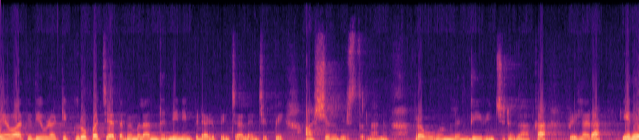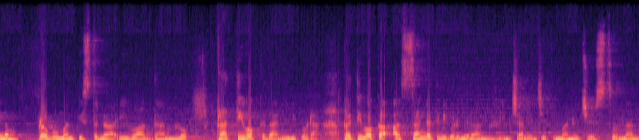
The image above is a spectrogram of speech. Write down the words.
దేవాతి దేవుడు అట్టి కృప చేత మిమ్మల్ని అందరినీ నింపి నడిపించాలని చెప్పి ఆశీర్వదిస్తున్నాను. ప్రభు మిమ్మల్ని దీవించునుగాక ప్రియులరా ఈ దినం ప్రభు మనకిస్తున్న ఈ వాగ్దానంలో ప్రతి ఒక్క దానిని కూడా ప్రతి ఒక్క ఆ సంగతిని కూడా మీరు అనుభవించాలని చెప్పి మనవి చేస్తున్నాను.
